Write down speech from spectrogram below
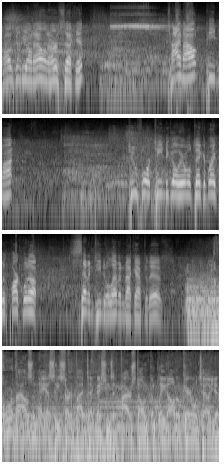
Foul's going to be on Allen, her second. Timeout, Piedmont. 2.14 to go here. We'll take a break with Parkwood up 17 to 11 back after this. The 4,000 ASE certified technicians at Firestone Complete Auto Care will tell you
